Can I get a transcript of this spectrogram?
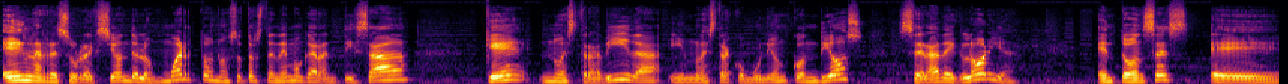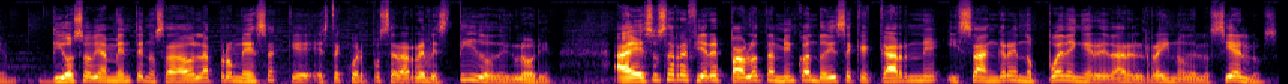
en la resurrección de los muertos nosotros tenemos garantizada que nuestra vida y nuestra comunión con Dios será de gloria. Entonces, eh, Dios obviamente nos ha dado la promesa que este cuerpo será revestido de gloria. A eso se refiere Pablo también cuando dice que carne y sangre no pueden heredar el reino de los cielos.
